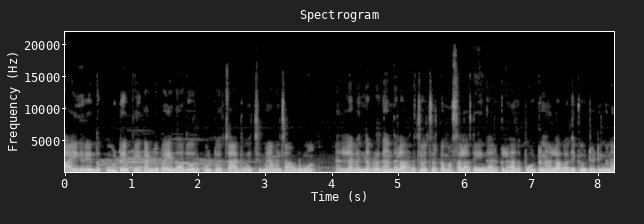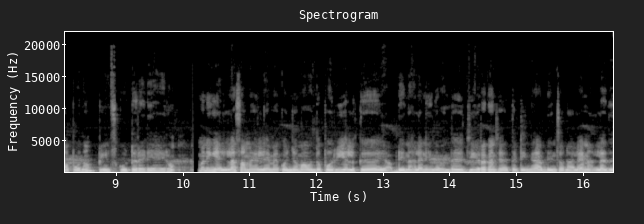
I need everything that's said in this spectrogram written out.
காய்கறி இந்த கூட்டு எப்படியும் கண்டிப்பாக ஏதாவது ஒரு கூட்டு வச்சா அதை வச்சுமே அவன் சாப்பிடுவான். நல்லா வெந்த பிறகு அந்தளவு அரைச்சி வச்சிருக்க மசாலா தேங்காய் இருக்குல்ல அதை போட்டு நல்லா வதக்கி விட்டுட்டிங்கன்னா போதும். பீன்ஸ் கூட்டு ரெடி ஆயிரும். நம்ம நீங்கள் எல்லா சமையல்லையுமே கொஞ்சமாக வந்து பொரியலுக்கு அப்படின்னாலே நீங்கள் வந்து ஜீரகம் சேர்த்துட்டீங்க அப்படின்னு சொன்னாலே நல்லது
